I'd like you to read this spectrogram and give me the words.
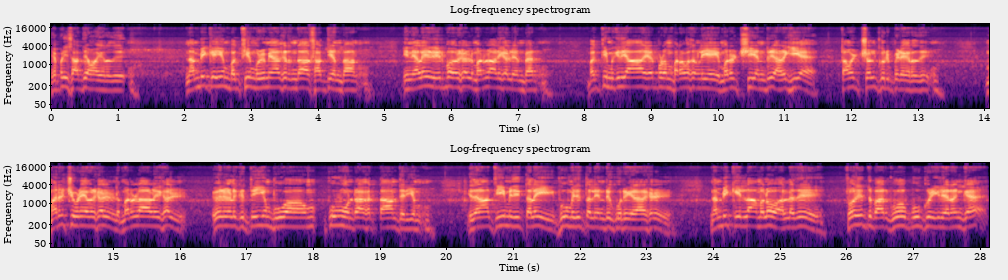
எப்படி சாத்தியமாகிறது? நம்பிக்கையும் பக்தியும் முழுமையாக இருந்தால் சாத்தியம்தான். இந்நிலையில் இருப்பவர்கள் மருளாளிகள் என்பர். பக்தி மிகுதியாக ஏற்படும் பரவச நிலையை மருட்சி என்று அழகிய தமிழ்ச்சொல் குறிப்பிடுகிறது. மருட்சி உடையவர்கள் மருளாளிகள் இவர்களுக்கு தீயும் பூவாகவும் பூவும் ஒன்றாகத்தான் தெரியும். இதனால் தீ மிதித்தலை பூ மிதித்தல் என்று கூறுகிறார்கள். நம்பிக்கை இல்லாமலோ அல்லது சோதித்து பார்க்கவோ பூக்குழியில் இறங்க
